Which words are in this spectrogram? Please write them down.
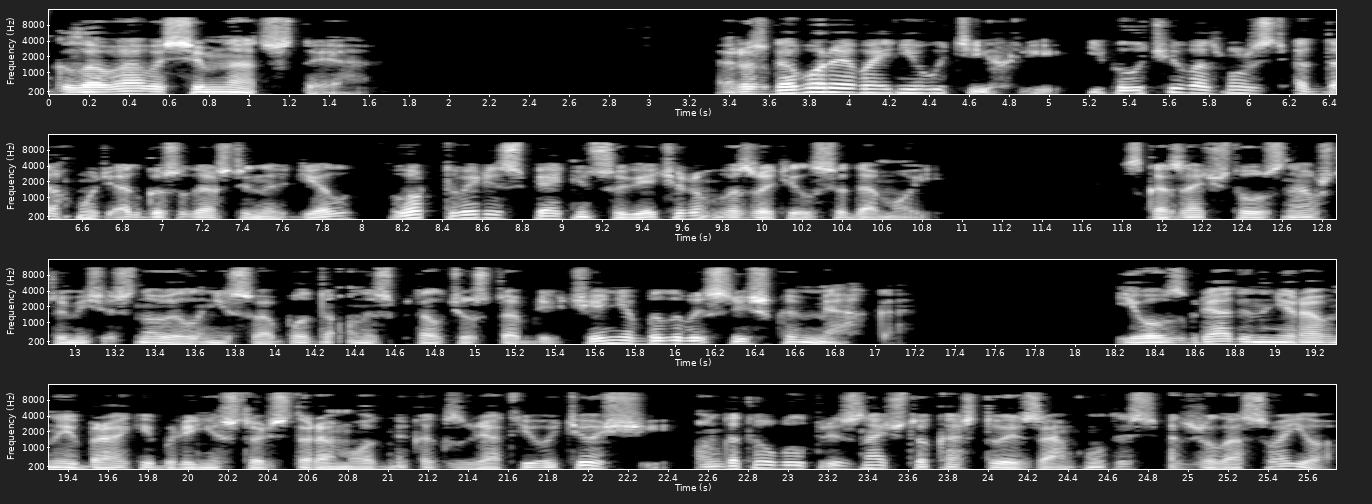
Глава 18 Разговоры о войне утихли, и, получив возможность отдохнуть от государственных дел, лорд Твеллис в пятницу вечером возвратился домой. Сказать, что узнав, что миссис Ноуэлл не свободна, он испытал чувство облегчения, было бы слишком мягко. Его взгляды на неравные браки были не столь старомодны, как взгляд его тещи. Он готов был признать, что кастовая замкнутость отжила свое,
